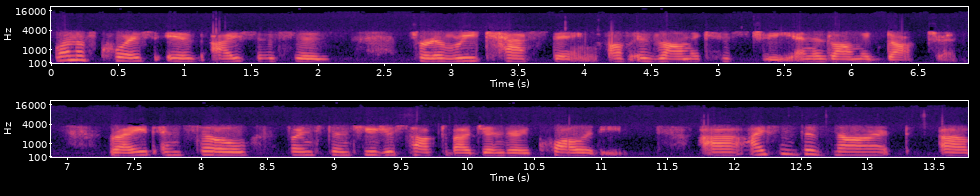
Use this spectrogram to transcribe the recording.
One, of course, is ISIS's sort of recasting of Islamic history and Islamic doctrine right? And so, for instance, you just talked about gender equality. Uh, ISIS does not uh,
